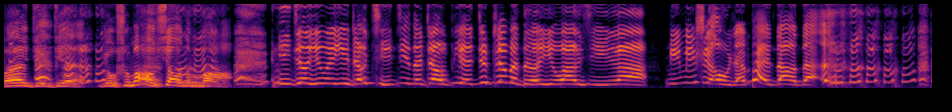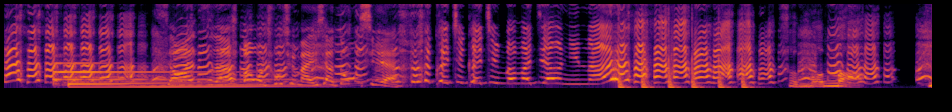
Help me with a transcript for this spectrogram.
喂，姐姐，有什么好笑的吗？你就因为一张奇迹的照片就这么得意忘形啊？明明是偶然拍到的。小丸子，帮我出去买一下东西。快去快去，妈妈叫你呢。什么嘛？嗯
